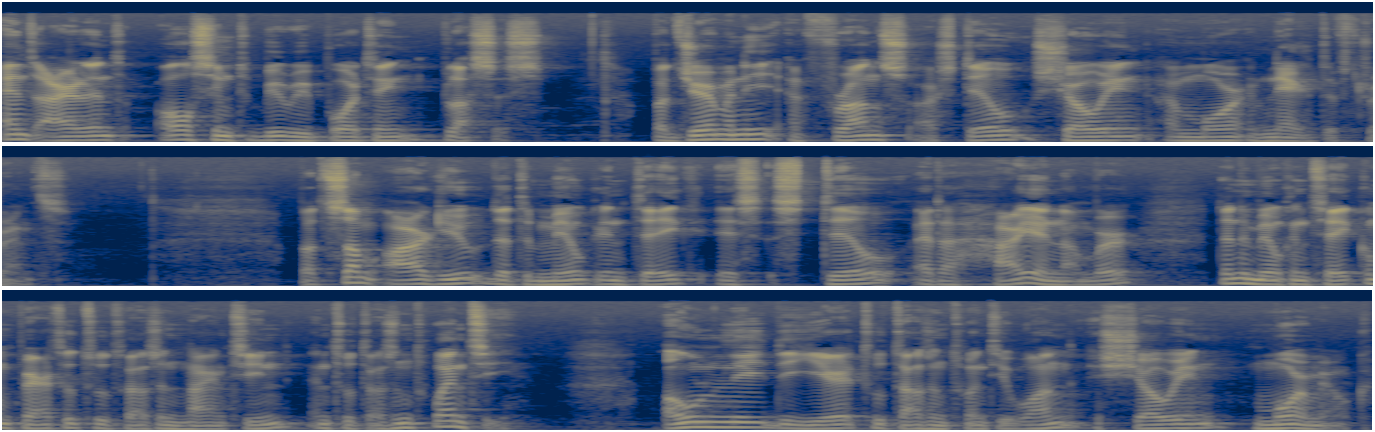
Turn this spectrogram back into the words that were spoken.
and Ireland all seem to be reporting pluses, but Germany and France are still showing a more negative trend but some argue that the milk intake is still at a higher number than the milk intake compared to 2019 and 2020. Only the year 2021 is showing more milk.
